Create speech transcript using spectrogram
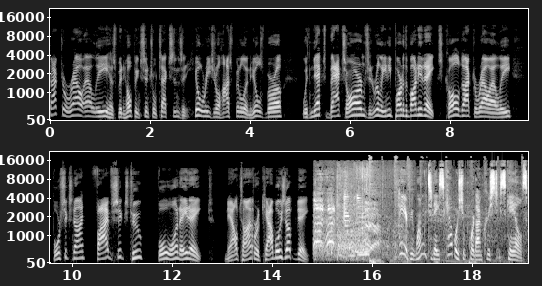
Dr. Rao Ali has been helping Central Texans at Hill Regional Hospital in Hillsboro with necks, backs, arms, and really any part of the body that aches. Call Dr. Rao Ali 469 562 4188. Now, time for a Cowboys update. Hey everyone, with today's Cowboys Report, I'm Kristi Scales.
